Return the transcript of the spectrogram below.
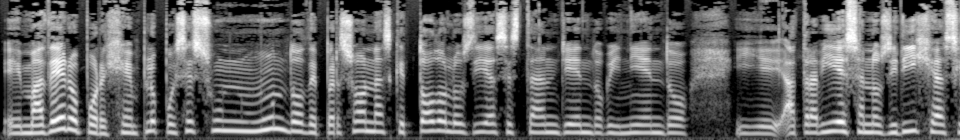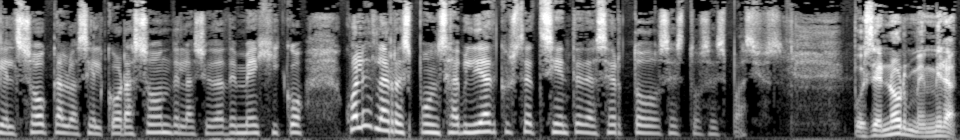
eh, Madero, por ejemplo, pues es un mundo de personas que todos los días están yendo, viniendo y eh, atraviesan, nos dirige hacia el Zócalo, hacia el corazón de la Ciudad de México. ¿Cuál es la responsabilidad que usted siente de hacer todos estos espacios? Pues enorme, mira,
